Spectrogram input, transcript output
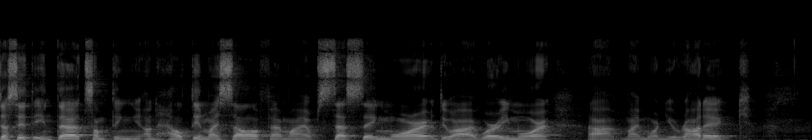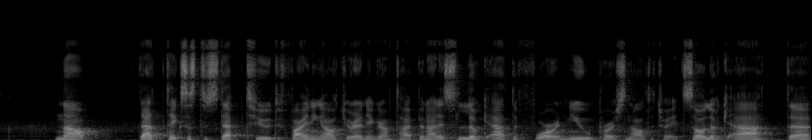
Does it hint at something unhealthy in myself? Am I obsessing more? Do I worry more? Uh, am I more neurotic? Now, that takes us to step two to finding out your Enneagram type, and that is look at the four new personality traits. So look at uh,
